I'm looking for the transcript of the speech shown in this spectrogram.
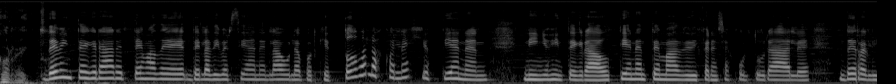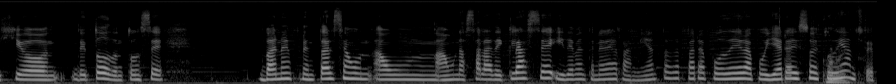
Correcto. debe integrar el tema de, de la diversidad en el aula, porque todos los colegios tienen niños integrados, tienen temas de diferencias culturales, de religión, de todo. Entonces, van a enfrentarse a, un- a un- a una sala de clase y deben tener herramientas de- para poder apoyar a esos estudiantes.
